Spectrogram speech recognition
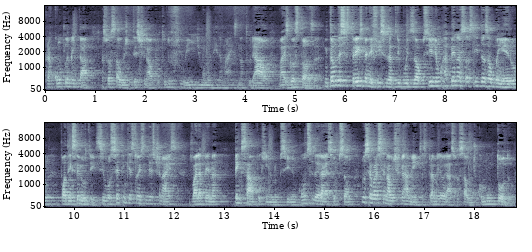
para complementar a sua saúde intestinal, para tudo fluir de uma maneira mais natural, mais gostosa. Então, desses três benefícios atribuídos ao Psyllium, apenas as idas ao banheiro podem ser úteis. Se você tem questões intestinais, vale a pena pensar um pouquinho no Psyllium, considerar essa opção no seu arsenal de ferramentas para melhorar a sua saúde como um todo.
